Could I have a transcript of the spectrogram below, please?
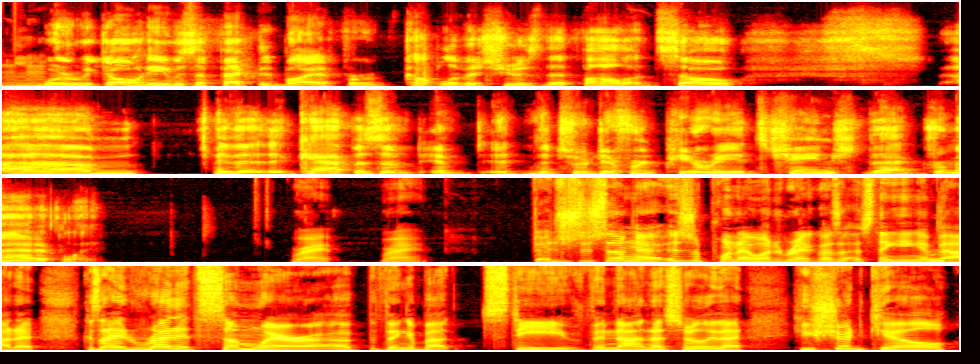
Mhm. Where are we going? He was affected by it for a couple of issues that followed. So, um, the, the Cap is of, of the two different periods changed that dramatically. Right, right. Just just something. I- This is a point I wanted to bring because I was thinking about it because I had read it somewhere. Uh, the thing about Steve, and not necessarily that he should kill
